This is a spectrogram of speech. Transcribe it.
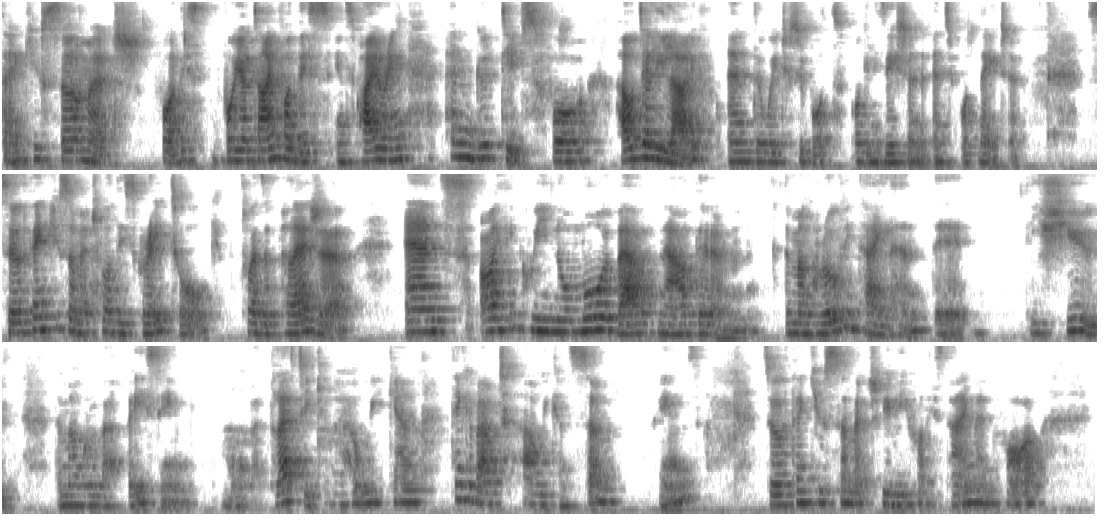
Thank you so much for this for your time for this inspiring and good tips for how daily life and the way to support organization and support nature. So thank you so much for this great talk. It was a pleasure. And I think we know more about now the, the mangrove in Thailand, the, the issues the mangrove are facing, more about plastic and how we can think about how we consume things. So thank you so much, Vivi, for this time and for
